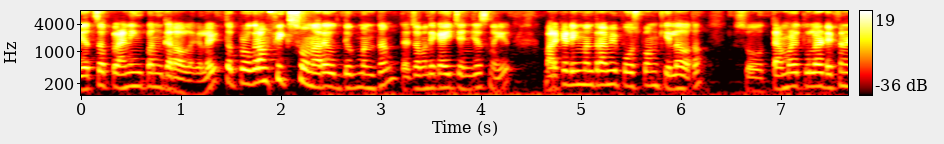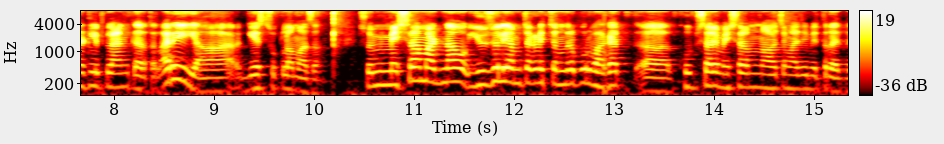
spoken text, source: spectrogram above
याचं प्लॅनिंग पण करावं लागेल राईट तर प्रोग्राम फिक्स होणार आहे उद्योग मंथन त्याच्यामध्ये काही चेंजेस नाही आहेत मार्केटिंग मंत्र आम्ही पोस्टपोन केलं होतं. सो त्यामुळे तुला डेफिनेटली प्लॅन करता अरे यार गेस चुकला माझा. सो मी मेश्राम आडनाव युजली आमच्याकडे चंद्रपूर भागात खूप सारे मेश्राम नावाचे माझे मित्र आहेत.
